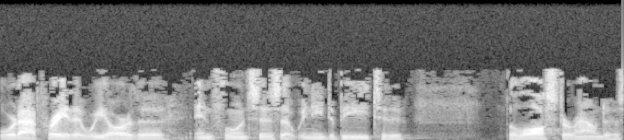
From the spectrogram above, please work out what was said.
Lord, I pray that we are the influences that we need to be to the lost around us.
